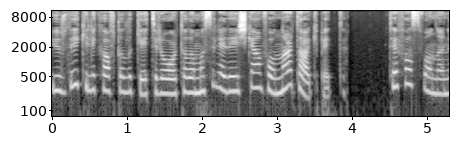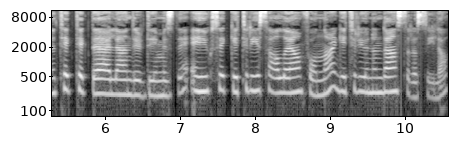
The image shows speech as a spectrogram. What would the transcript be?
%2'lik haftalık getiri ortalaması ile değişken fonlar takip etti. Tefas fonlarını tek tek değerlendirdiğimizde en yüksek getiriyi sağlayan fonlar getiri yönünden sırasıyla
